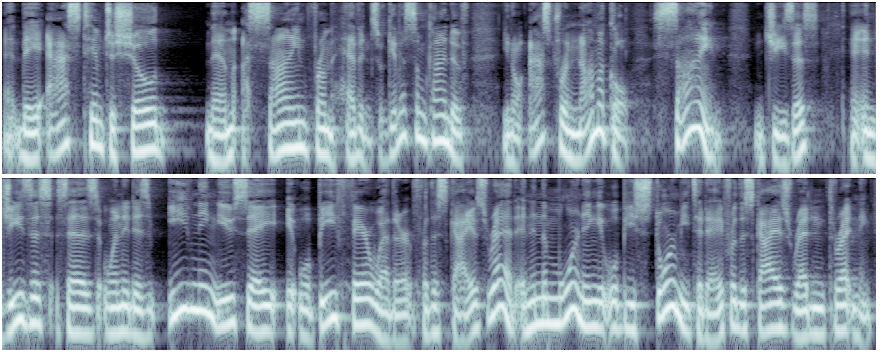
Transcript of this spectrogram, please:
They asked him to show them a sign from heaven. So give us some kind of, you know, astronomical sign, Jesus. And Jesus says, When it is evening, you say, It will be fair weather, for the sky is red. And in the morning, it will be stormy today, for the sky is red and threatening.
